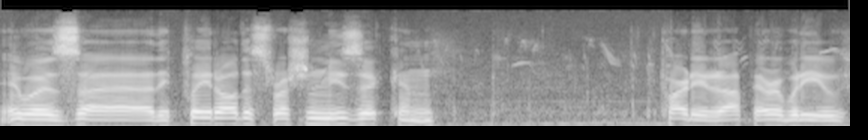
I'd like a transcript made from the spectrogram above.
It was, uh, they played all this Russian music and partied it up. Everybody was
